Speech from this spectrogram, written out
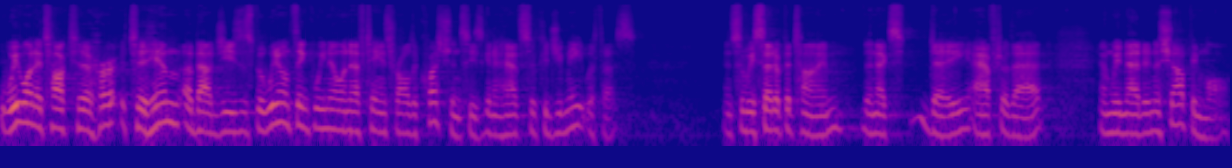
we want to talk to, her, to him about Jesus, but we don't think we know enough to answer all the questions he's going to have, so could you meet with us? And so we set up a time the next day after that, and we met in a shopping mall.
